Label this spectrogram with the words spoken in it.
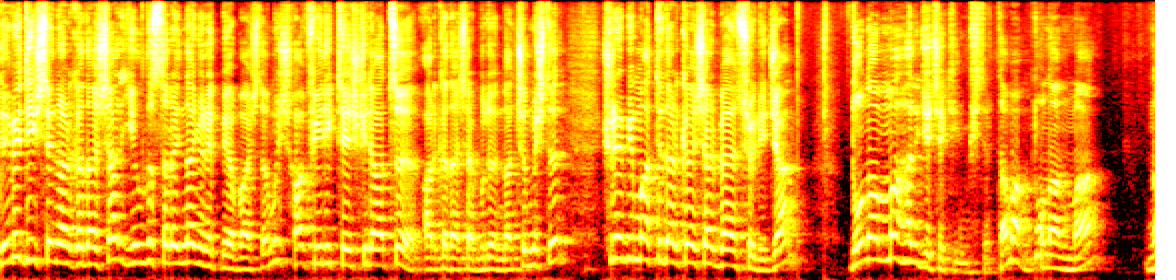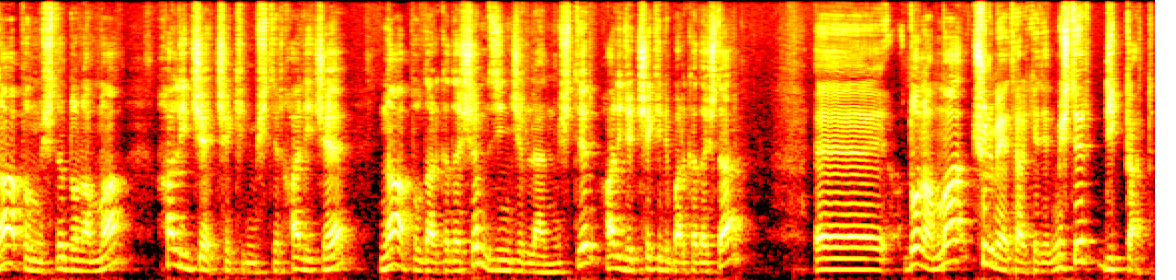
Devlet işlerini arkadaşlar Yıldız Sarayı'ndan yönetmeye başlamış. Hafiyelik Teşkilatı arkadaşlar bu dönemde açılmıştır. Şuraya bir maddede arkadaşlar ben söyleyeceğim. Donanma Halice çekilmiştir. Tamam donanma ne yapılmıştır donanma? Halice çekilmiştir. Halice ne yapıldı arkadaşım? Zincirlenmiştir. Halice çekilip arkadaşlar ee, donanma çürümeye terk edilmiştir. Dikkat.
